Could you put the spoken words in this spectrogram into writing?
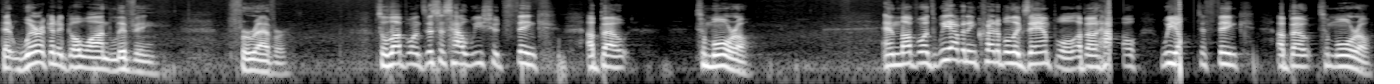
that we're going to go on living forever. So, loved ones, this is how we should think about tomorrow. And, loved ones, we have an incredible example about how we ought to think about tomorrow.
